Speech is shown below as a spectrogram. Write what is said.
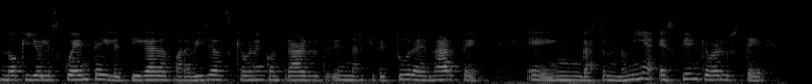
no que yo les cuente y les diga las maravillas que van a encontrar en arquitectura, en arte, en gastronomía, eso tienen que verlo ustedes.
